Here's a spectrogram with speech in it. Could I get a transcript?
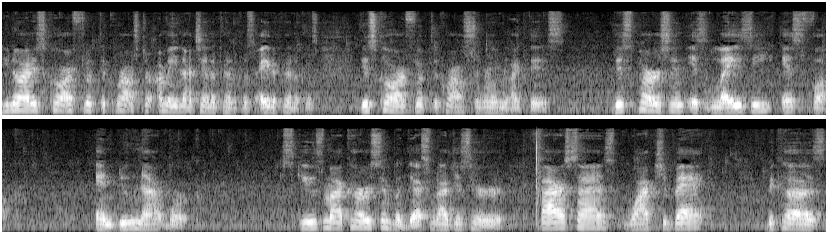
You know how this card flipped across the... I mean, not Ten of Pentacles. Eight of Pentacles. This card flipped across the room like this. This person is lazy as fuck and do not work. Excuse my cursing, but that's what I just heard. Fire signs, watch your back because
